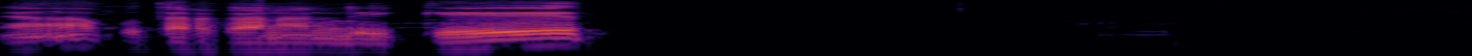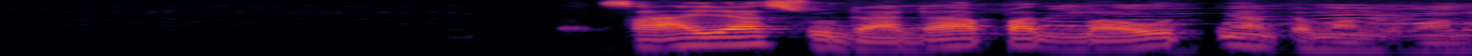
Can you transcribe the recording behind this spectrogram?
Ya, putar kanan dikit. Saya sudah dapat bautnya teman-teman.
